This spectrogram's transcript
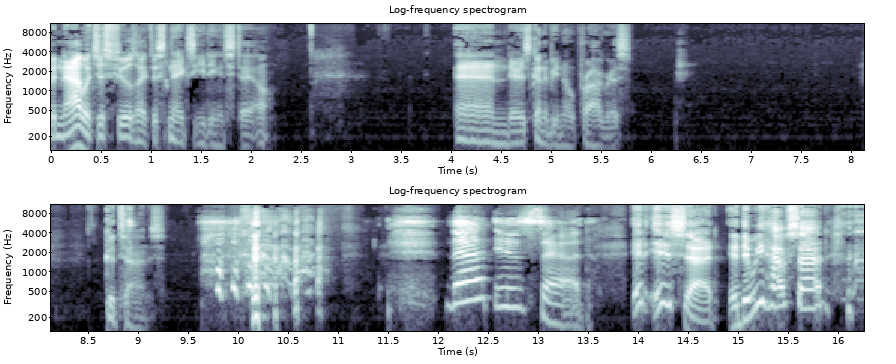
but now it just feels like the snake's eating its tail and there's going to be no progress. Good times. That is sad. It is sad. And did we have sad?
